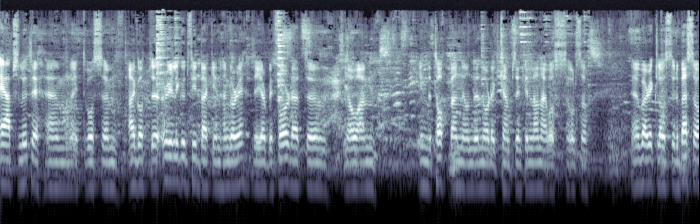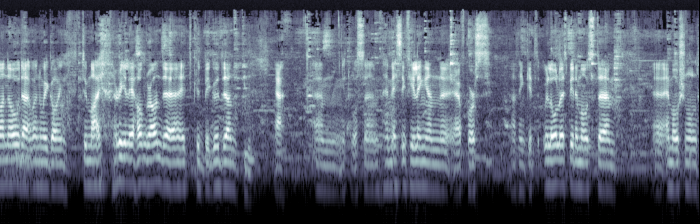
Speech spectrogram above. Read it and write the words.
yeah, absolutely. Um, it was. Um, I got uh, really good feedback in Hungary the year before that. Uh, now I'm in the top, and on the Nordic champs in Finland, I was also uh, very close to the best. So I know that when we're going to my really home ground, uh, it could be good. And yeah, um, it was an amazing feeling, and uh, of course, I think it will always be the most. Uh, emotional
